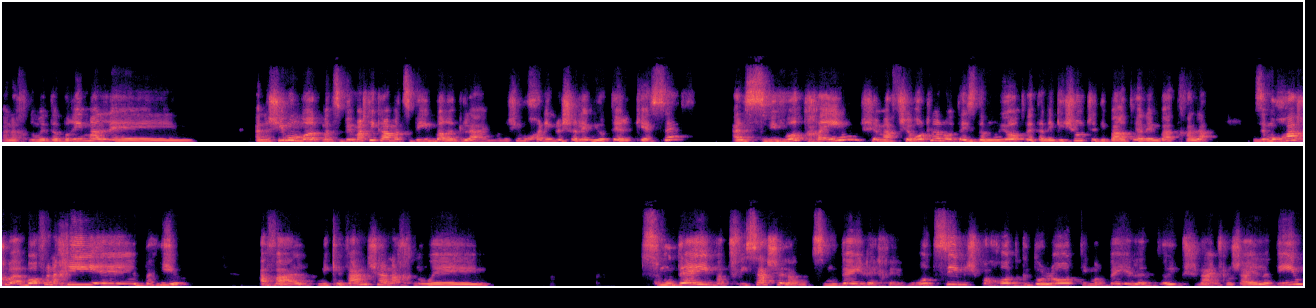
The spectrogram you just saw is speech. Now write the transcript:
אנחנו מדברים על uh, אנשים, מצביע, מה שנקרא מצביעים ברגליים, אנשים מוכנים לשלם יותר כסף על סביבות חיים שמאפשרות לנו את ההזדמנויות ואת הנגישות שדיברתי עליהן בהתחלה. זה מוכח באופן הכי uh, בהיר. אבל מכיוון שאנחנו אה, צמודי, בתפיסה שלנו, צמודי רכב, רוצים משפחות גדולות עם הרבה ילדים, שניים, שלושה ילדים,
